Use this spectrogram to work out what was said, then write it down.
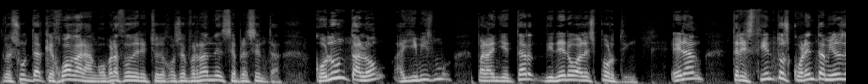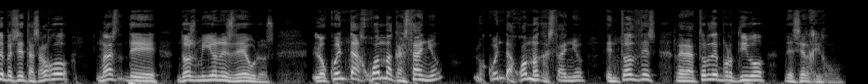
resulta que Juan Arango, brazo derecho de José Fernández, se presenta con un talón allí mismo para inyectar dinero al Sporting. Eran 340 millones de pesetas, algo más de 2 millones de euros. Lo cuenta Juanma Castaño, lo cuenta Juanma Castaño, entonces redactor deportivo de Ser Gijón.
